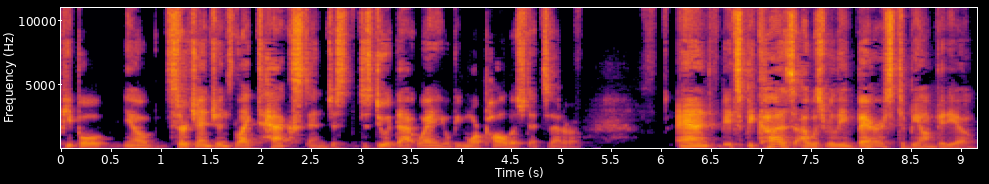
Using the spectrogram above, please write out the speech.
people, you know, search engines like text and just, just do it that way. You'll be more polished, etc. And it's because I was really embarrassed to be on video.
